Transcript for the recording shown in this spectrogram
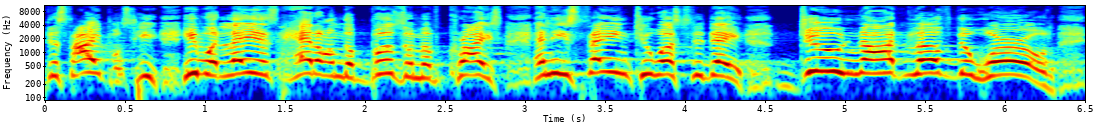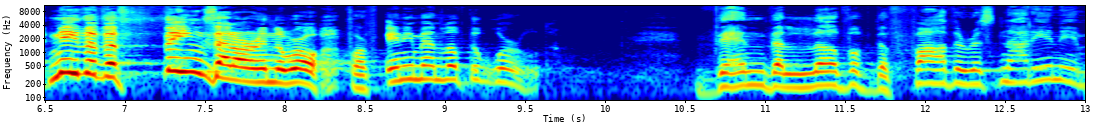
disciples. He, he would lay his head on the bosom of Christ. And he's saying to us today, do not love the world, neither the things that are in the world. For if any man love the world, then the love of the Father is not in him.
